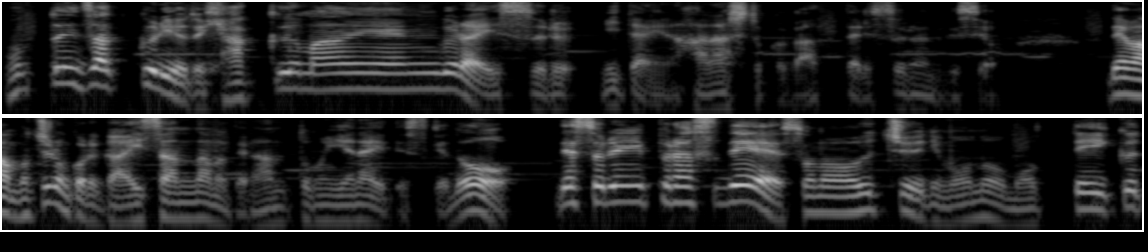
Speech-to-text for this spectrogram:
本当にざっくり言うと100万円ぐらいするみたいな話とかがあったりするんですよ。で、まあもちろんこれ概算なので何とも言えないですけど、で、それにプラスで、その宇宙に物を持っていくっ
